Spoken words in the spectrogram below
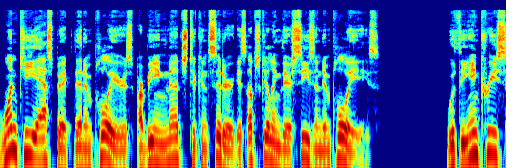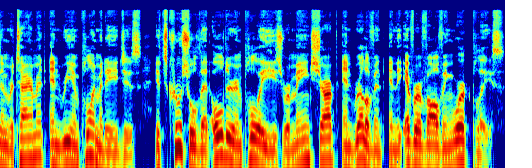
One key aspect that employers are being nudged to consider is upskilling their seasoned employees. With the increase in retirement and reemployment ages, it's crucial that older employees remain sharp and relevant in the ever evolving workplace.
